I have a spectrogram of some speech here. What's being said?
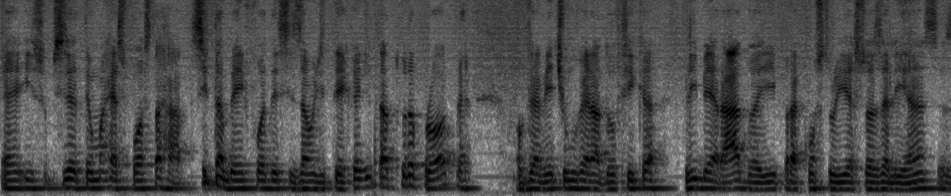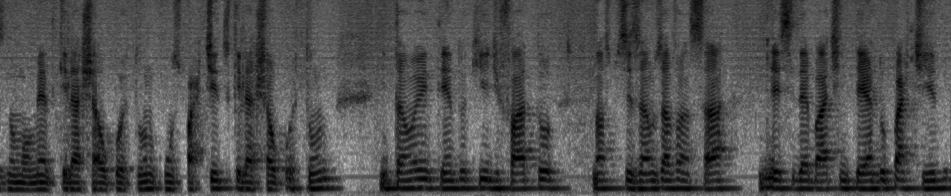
É, isso precisa ter uma resposta rápida. Se também for a decisão de ter candidatura própria, obviamente o governador fica liberado aí para construir as suas alianças no momento que ele achar oportuno, com os partidos que ele achar oportuno. Então eu entendo que de fato nós precisamos avançar nesse debate interno do partido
